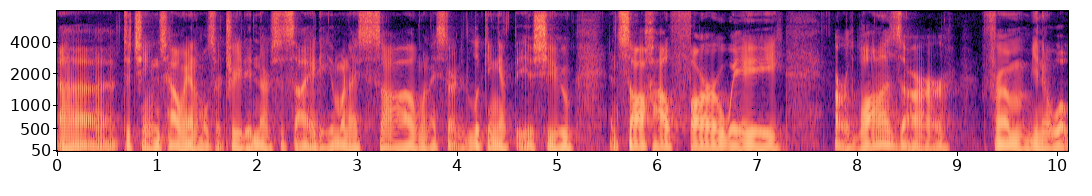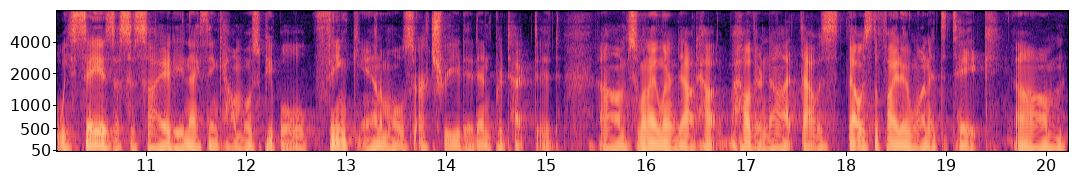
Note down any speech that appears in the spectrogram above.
uh, to change how animals are treated in our society. And when I saw, when I started looking at the issue and saw how far away our laws are from you know what we say as a society, and I think how most people think animals are treated and protected. Um, so when I learned out how, how they're not, that was that was the fight I wanted to take. Um,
